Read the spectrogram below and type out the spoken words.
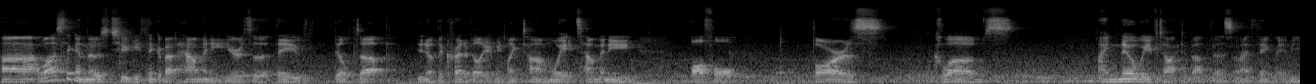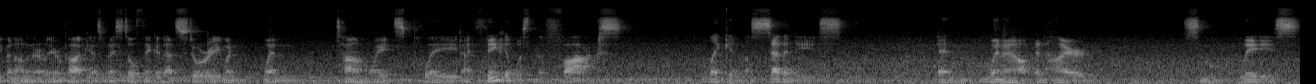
Uh, well, I was thinking those two. You think about how many years that they've built up, you know, the credibility. I mean, like Tom Waits, how many awful bars, clubs. I know we've talked about this, and I think maybe even on an earlier podcast, but I still think of that story when when Tom Waits played. I think it was the Fox, like in the '70s, and went out and hired some ladies,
